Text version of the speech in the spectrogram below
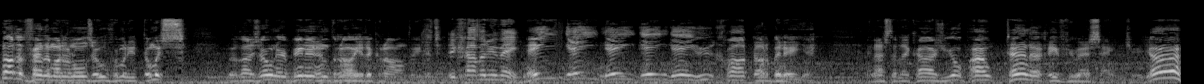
Laat het verder maar aan ons over, meneer Thomas. We gaan zo naar binnen en draaien de kraan dicht. Ik ga met u mee. Nee, nee, nee, nee, nee, u gaat naar beneden. En als de lekkage ophoudt, dan geeft u een centje. Ja,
